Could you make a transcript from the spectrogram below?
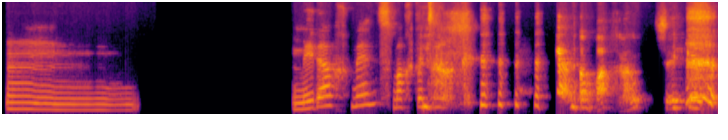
Mm, middagmens, mag dat ook? Ja, dat mag ook, zeker.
